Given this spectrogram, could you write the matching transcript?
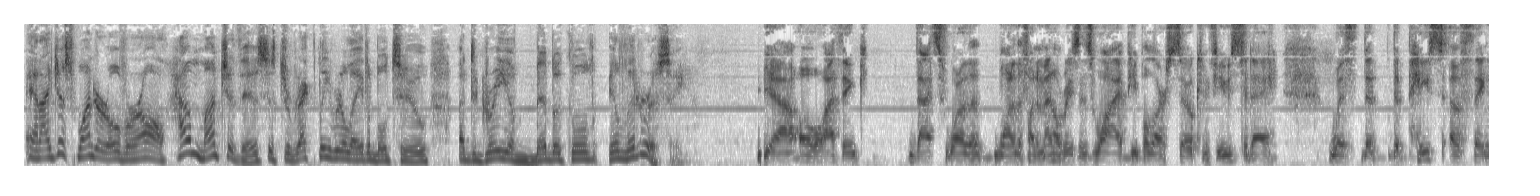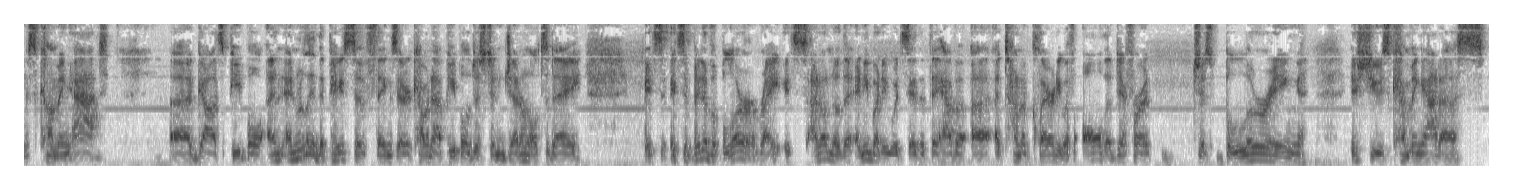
And I just wonder overall how much of this is directly relatable to a degree of biblical illiteracy. Yeah. Oh, I think that's one of the one of the fundamental reasons why people are so confused today with the the pace of things coming at uh, God's people and and really the pace of things that are coming at people just in general today it's it's a bit of a blur right? It's I don't know that anybody would say that they have a, a ton of clarity with all the different just blurring issues coming at us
